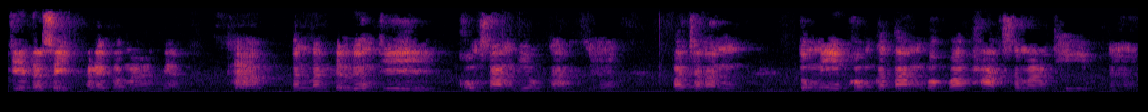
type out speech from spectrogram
เจตสิกอะไรประมาณเนี้ยครับมันมันเป็นเรื่องที่โครงสร้างเดียวกันนะฮะเพราะฉะนั้นตรงนี้ผมก็ตั้งบอกว่าภาคสมาธินะฮะ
